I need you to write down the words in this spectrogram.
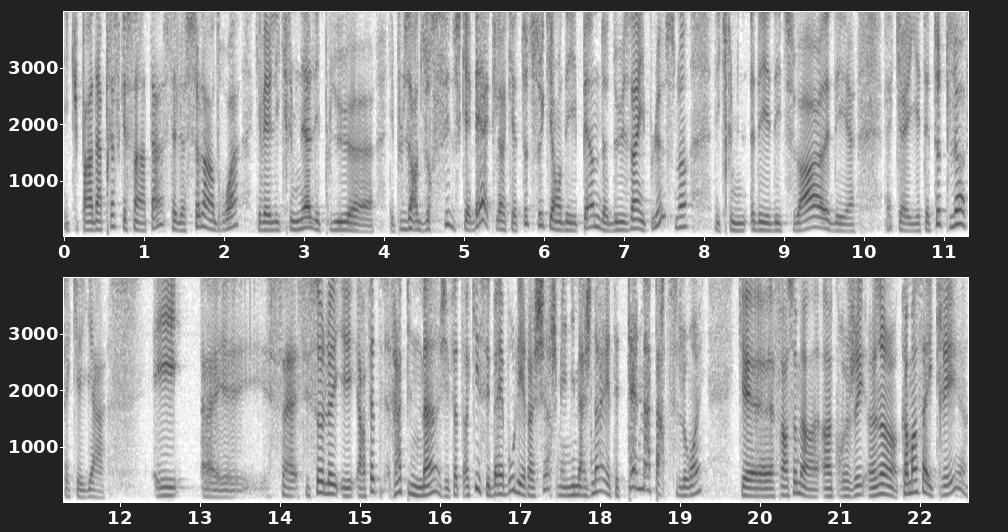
et qui, pendant presque 100 ans, c'était le seul endroit qui avait les criminels les plus, les plus endurcis du Québec, là, que tous ceux qui ont des peines de deux ans et plus, là, des, des, des tueurs, des, fait que, ils étaient tous là. Fait qu'il y a, euh, c'est ça, là. En fait, rapidement, j'ai fait OK, c'est bien beau les recherches, mais l'imaginaire était tellement parti loin que François m'a encouragé. Euh, non, non, commence à écrire.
